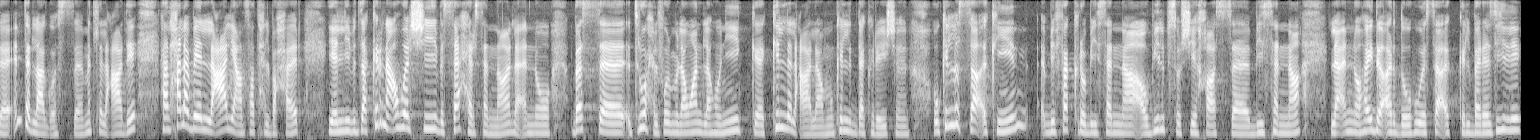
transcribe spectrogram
انترلاغوس مثل العادة. هالحلبة العالية عن سطح البحر يلي بتذكرنا أول شيء بالساحر سينا لأنه بس تروح الفورمولا 1 لهونيك كل العالم وكل ال decoration وكل السائقين بيفكروا بسينا أو بيلبسوا شيء خاص بسينا لأنه هيدا أرضه هو السائق البرازيلي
